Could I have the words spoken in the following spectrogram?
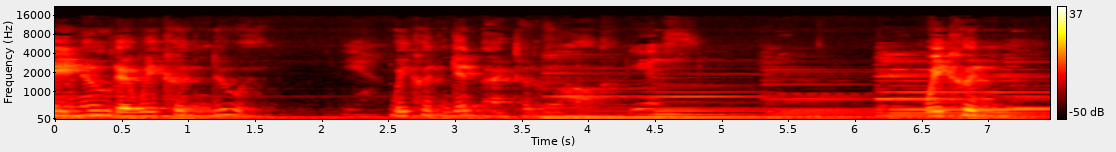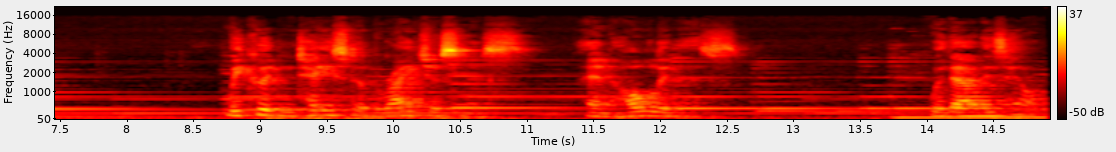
he knew that we couldn't do it. Yeah. We couldn't get back to the Father. Yes. We couldn't we couldn't taste of righteousness and holiness without his help.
